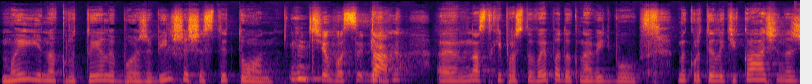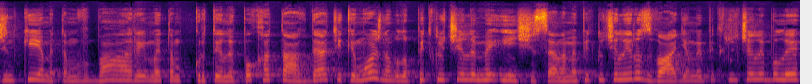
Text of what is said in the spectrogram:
Ми її накрутили, Боже, більше шести тонн. Нічого собі. Так, е, у нас такий просто випадок навіть був. Ми крутили ті каші, нас жінки, ми там в барі, ми там крутили по хатах, де тільки можна було, підключили ми інші села, ми підключили розвадів, ми підключили були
